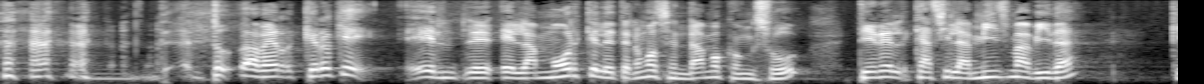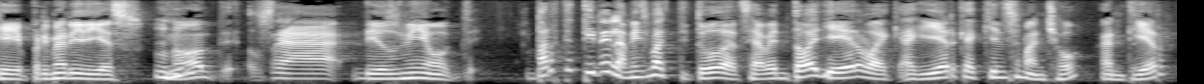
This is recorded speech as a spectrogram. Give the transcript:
Tú, a ver, creo que el, el amor que le tenemos en Damo Kong Su tiene casi la misma vida que primero y diez, ¿no? O sea, Dios mío. Aparte tiene la misma actitud. Se aventó ayer o ayer que a quién se manchó, antier.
